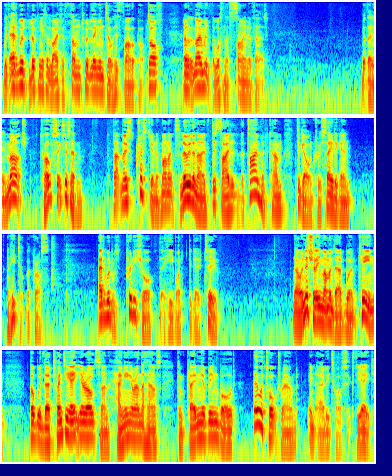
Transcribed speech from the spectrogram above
with Edward looking at a life of thumb twiddling until his father popped off, and at the moment there wasn't a sign of that. But then in March 1267, that most Christian of monarchs, Louis IX, decided that the time had come to go on crusade again, and he took the cross. Edward was pretty sure that he wanted to go too. Now, initially, Mum and Dad weren't keen, but with their 28 year old son hanging around the house, complaining of being bored, they were talked round in early 1268.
